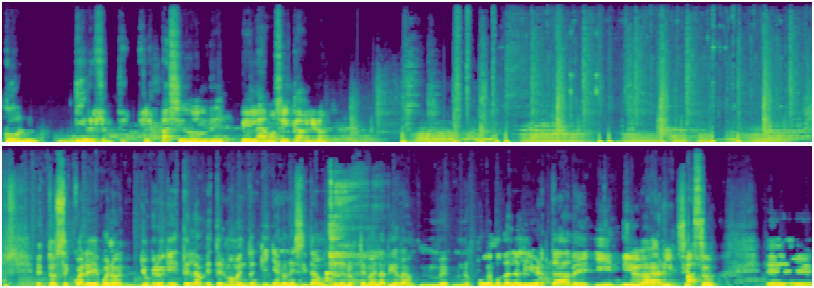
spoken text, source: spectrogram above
con Divergente, el espacio donde pelamos el cable, ¿no? Entonces, ¿cuál es? Bueno, yo creo que este es, la, este es, el momento en que ya no necesitamos tener los temas en la Tierra. Me, nos podemos dar la libertad de ir y divagar, ¿cierto? Eh,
